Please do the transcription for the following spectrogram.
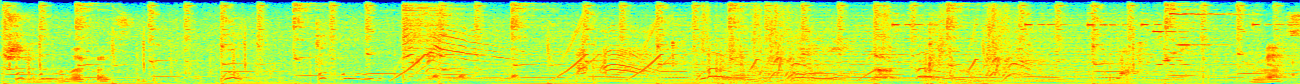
Je ne voudrais pas ici. Merci.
